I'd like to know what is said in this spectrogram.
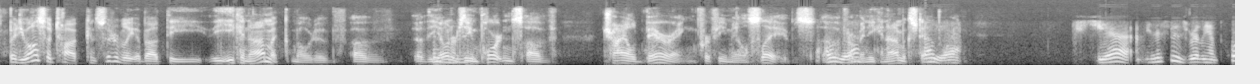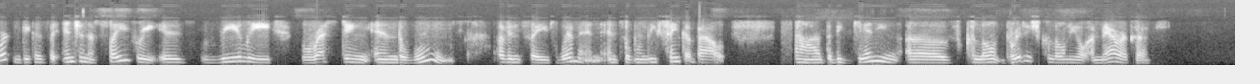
But you also talk considerably about the the economic motive of of the owners, the mm-hmm. importance of childbearing for female slaves uh, oh, yeah. from an economic standpoint. Oh, yeah. Yeah, I mean, this is really important because the engine of slavery is really resting in the wombs of enslaved women. And so when we think about uh, the beginning of colon- British colonial America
